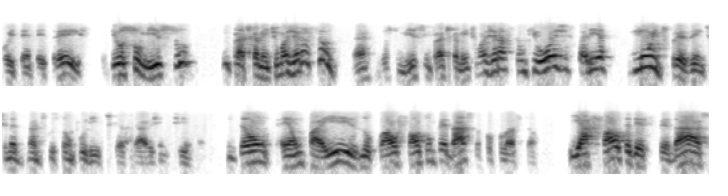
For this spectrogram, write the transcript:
83, deu sumiço em praticamente uma geração. Né? Deu sumiço em praticamente uma geração que hoje estaria muito presente na, na discussão política da Argentina. Então, é um país no qual falta um pedaço da população. E a falta desse pedaço,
